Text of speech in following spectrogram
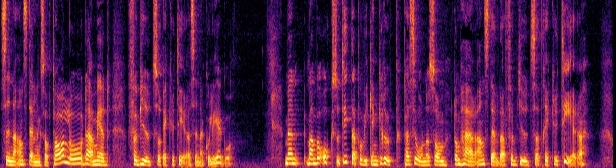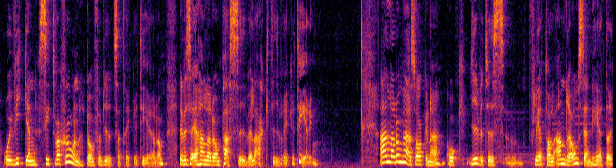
sina anställningsavtal och därmed förbjuds att rekrytera sina kollegor. Men man bör också titta på vilken grupp personer som de här anställda förbjuds att rekrytera. Och i vilken situation de förbjuds att rekrytera dem. Det vill säga handlar det om passiv eller aktiv rekrytering. Alla de här sakerna och givetvis flertal andra omständigheter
